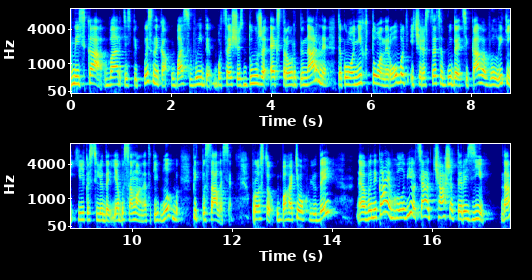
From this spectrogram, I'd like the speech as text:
низька вартість підписника у вас вийде, бо це щось дуже екстраординарне, такого ніхто не робить, і через це це буде цікаво великій кількості людей. Я би сама на такий блог би підписалася. Просто у багатьох людей е, виникає в голові оця чаша терезів. Да?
